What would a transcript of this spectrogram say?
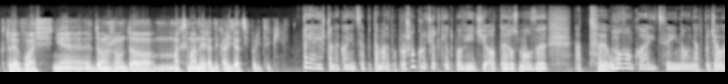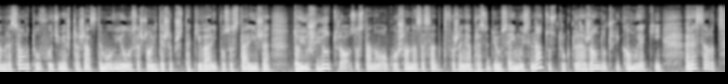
które właśnie dążą do maksymalnej radykalizacji polityki. To ja jeszcze na koniec zapytam, ale poproszę o króciutkie odpowiedzi o te rozmowy nad e, umową koalicyjną i nad podziałem resortów. Włodzimierz Czarzasty mówił, zresztą liderzy przytakiwali, pozostali, że to już jutro zostaną ogłoszone zasady tworzenia prezydium Sejmu i Senatu, struktura rządu, czyli komu jaki resort,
